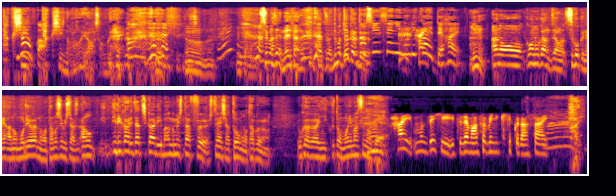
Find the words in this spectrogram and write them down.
タクシータクシー乗ろうよそんぐらい、うん、みたいなすいませんね。でもとにかく申請に乗り換えてはい、うん、あのこの間、じゃあすごくね、あの盛り上がるのも楽しみにしてます。あの入れ替わり立ち替わり番組スタッフ、出演者等も多分伺いに行くと思いますので。はい。はい、もうぜひいつでも遊びに来てください。はい、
